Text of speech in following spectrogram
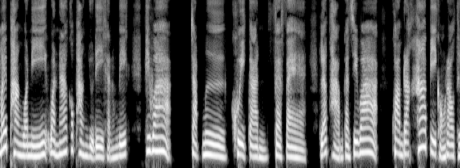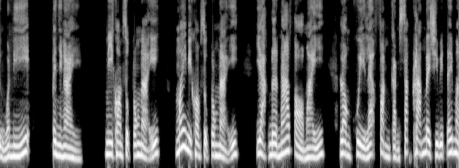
ไม่พังวันนี้วันหน้าก็พังอยู่ดีค่ะน้องบิ๊กพี่ว่าจับมือคุยกัน แฟร์แล้วถามกันสิว่า ความรักห้าปีของเราถึงวันนี้ เป็นยังไง มีความสุขตรงไหน ไม่มีความสุขตรงไหน อยากเดินหน้าต่อไหม ลองคุยและฟังกันสักครั้งในชีวิตได้ไหม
